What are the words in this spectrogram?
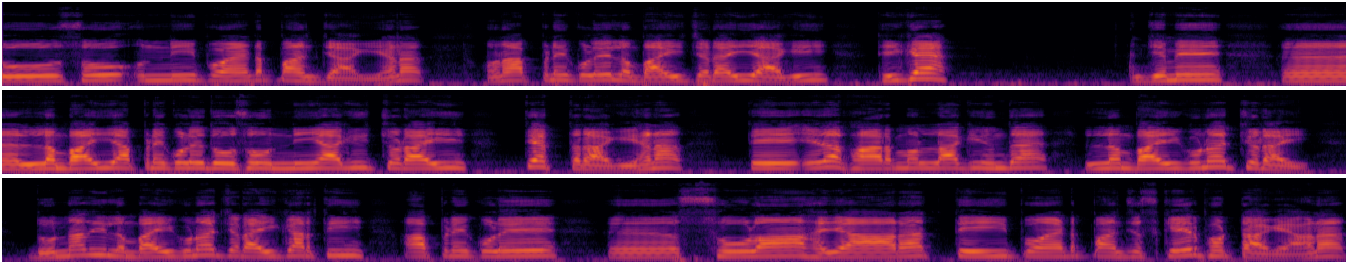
219.5 ਆ ਗਈ ਹਨਾ? ਹੁਣ ਆਪਣੇ ਕੋਲੇ ਲੰਬਾਈ ਚੜਾਈ ਆ ਗਈ ਠੀਕ ਹੈ? ਜਿਵੇਂ ਲੰਬਾਈ ਆਪਣੇ ਕੋਲੇ 219 ਆ ਗਈ ਚੌੜਾਈ 73 ਆ ਗਈ ਹਨਾ? ਤੇ ਇਹਦਾ ਫਾਰਮੂਲਾ ਕੀ ਹੁੰਦਾ? ਲੰਬਾਈ ਗੁਣਾ ਚੌੜਾਈ। ਦੋਨਾਂ ਦੀ ਲੰਬਾਈ ਗੁਣਾ ਚੌੜਾਈ ਕਰਤੀ ਆਪਣੇ ਕੋਲੇ ਅਹ, 16023.5 ਸਕੁਅਰ ਫੁੱਟ ਆ ਗਿਆ ਹਨਾ?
